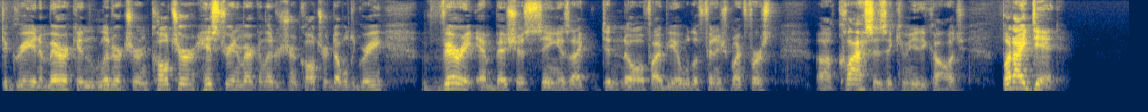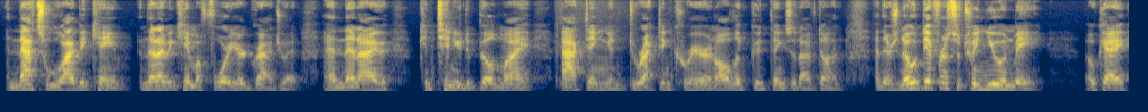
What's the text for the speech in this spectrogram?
degree in American Literature and Culture, History in American Literature and Culture, double degree. Very ambitious, seeing as I didn't know if I'd be able to finish my first uh, classes at community college, but I did. And that's who I became. And then I became a four-year graduate. And then I continued to build my acting and directing career and all the good things that I've done. And there's no difference between you and me okay?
